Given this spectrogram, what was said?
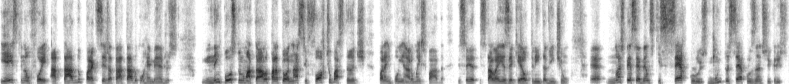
e eis que não foi atado para que seja tratado com remédios, nem posto numa tala para tornar-se forte o bastante para empunhar uma espada. Isso está lá em Ezequiel 30, 21. É, nós percebemos que séculos, muitos séculos antes de Cristo,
